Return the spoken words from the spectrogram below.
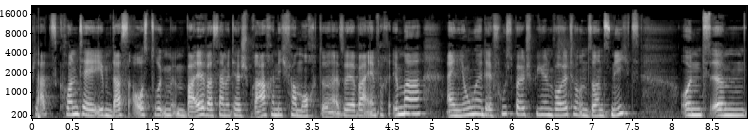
Platz konnte er eben das ausdrücken mit dem Ball, was er mit der Sprache nicht vermochte. Also er war einfach immer ein Junge, der Fußball spielen wollte und sonst nichts und ähm,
